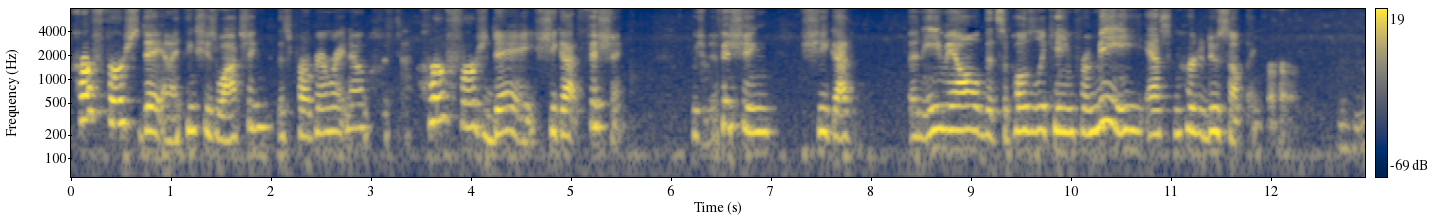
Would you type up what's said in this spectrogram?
Her first day, and I think she's watching this program right now. Her first day, she got phishing, which phishing. She got an email that supposedly came from me asking her to do something for her mm-hmm.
